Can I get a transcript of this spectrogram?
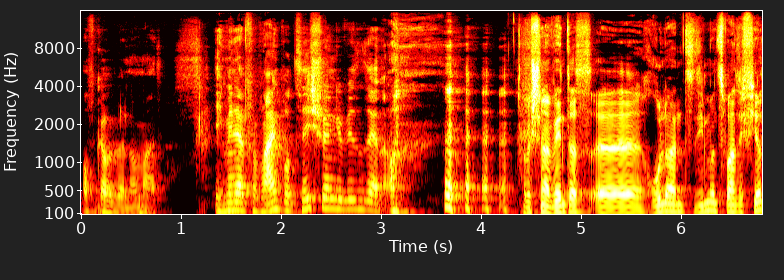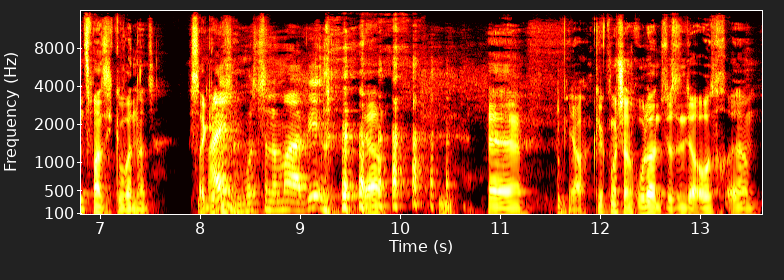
Aufgabe übernommen hat. Ich meine, für Frank wird es nicht schön gewesen sein, aber Habe ich schon erwähnt, dass äh, Roland 27, 24 gewonnen hat. Nein, musst du nochmal erwähnen. Ja. äh, ja, Glückwunsch an Roland. Wir sind ja auch, ähm,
